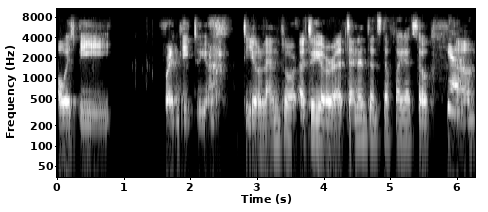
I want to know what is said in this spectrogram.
always be friendly to your to your landlord, uh, to your uh, tenant and stuff like that. So yeah. Um,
